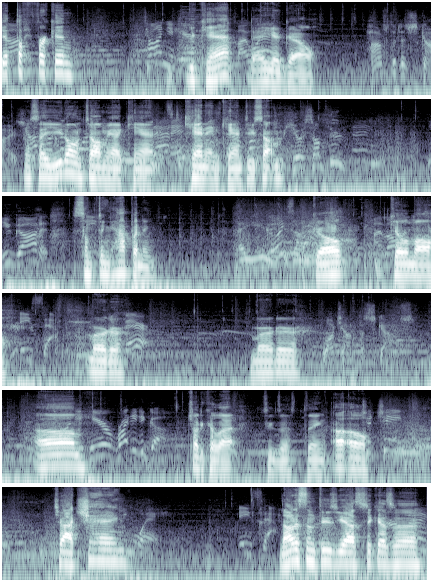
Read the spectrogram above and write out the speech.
Get the frickin'. You can't? There you go. I say you don't tell me I can't, can and can't do something. Something? You got it. Something happening. Go, kill them all. Murder, murder. Um, try to kill that. Do the thing. Uh oh. Way. ASAP. Not as enthusiastic as a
